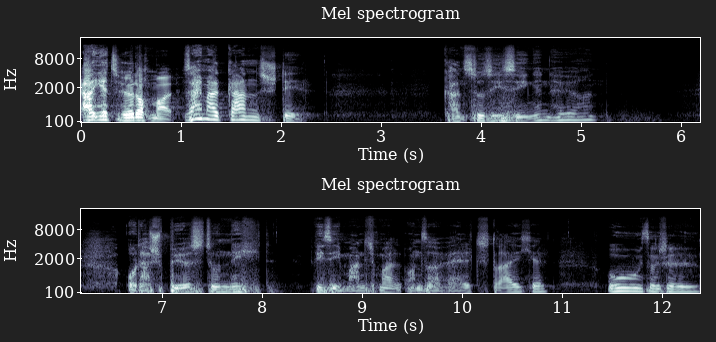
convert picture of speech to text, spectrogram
Ja, jetzt hör doch mal, sei mal ganz still. Kannst du sie singen hören? Oder spürst du nicht, wie sie manchmal unsere Welt streichelt? Uh, so schön.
